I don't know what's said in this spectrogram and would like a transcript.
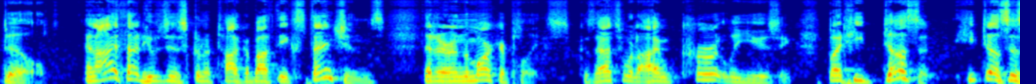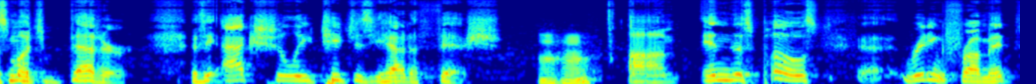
build. And I thought he was just going to talk about the extensions that are in the marketplace because that's what I'm currently using. But he doesn't. He does this much better as he actually teaches you how to fish. Mm-hmm. Um, in this post, uh, reading from it,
